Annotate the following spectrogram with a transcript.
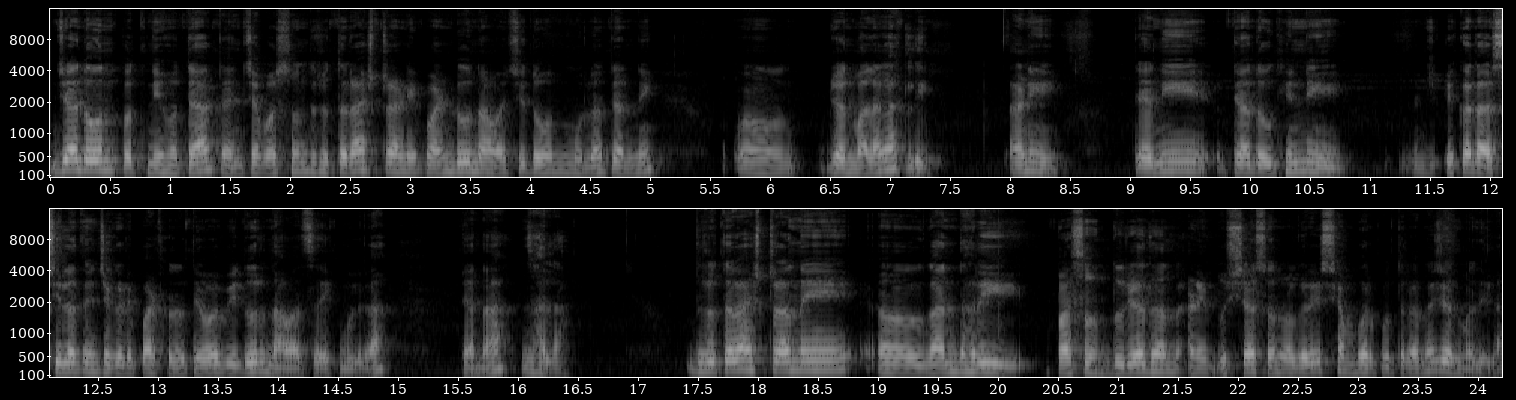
ज्या दोन पत्नी होत्या त्यांच्यापासून धृतराष्ट्र आणि पांडू नावाची दोन मुलं त्यांनी जन्माला घातली. आणि त्यांनी त्या दोघींनी एका दासीला त्यांच्याकडे पाठवलं तेव्हा विदूर नावाचा एक मुलगा त्यांना झाला. धृतराष्ट्राने गांधारीपासून दुर्योधन आणि दुःशासन वगैरे शंभर पुत्रांना जन्म दिला.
